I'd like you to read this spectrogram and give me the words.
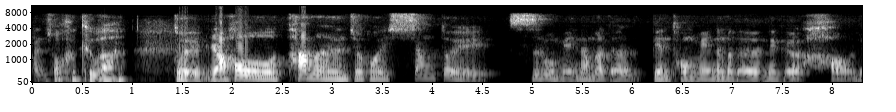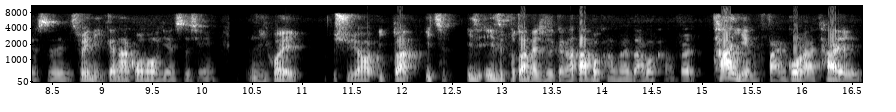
很穷，很可怕。对，然后他们就会相对思路没那么的变通，没那么的那个好，就是所以你跟他沟通一件事情，你会需要一段一直一直一直不断的就是跟他 double confirm double confirm，他也反过来他也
